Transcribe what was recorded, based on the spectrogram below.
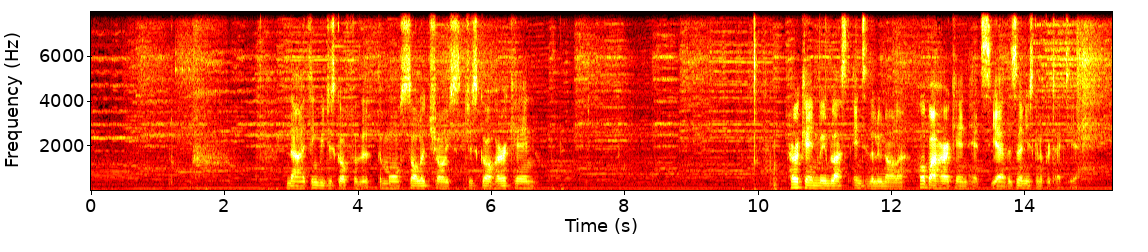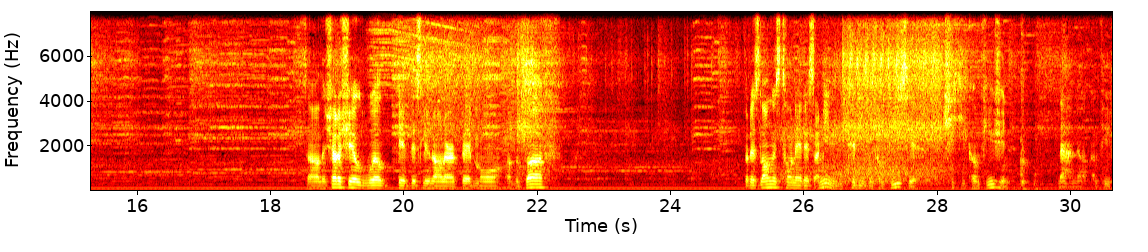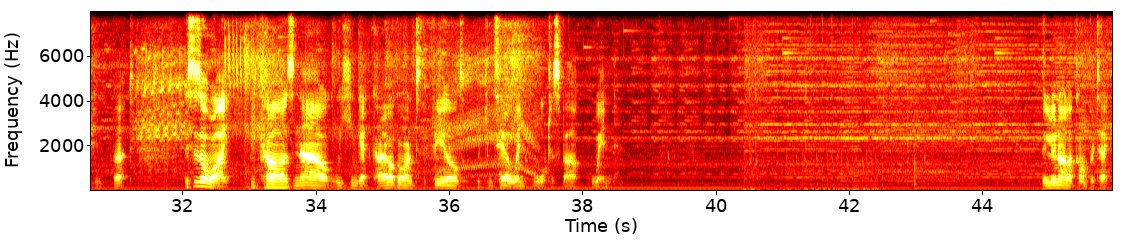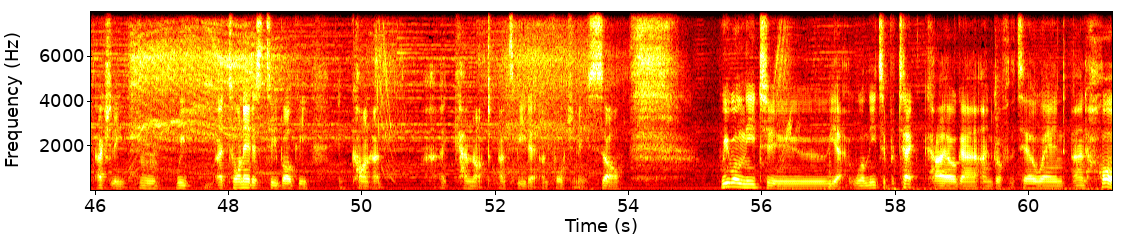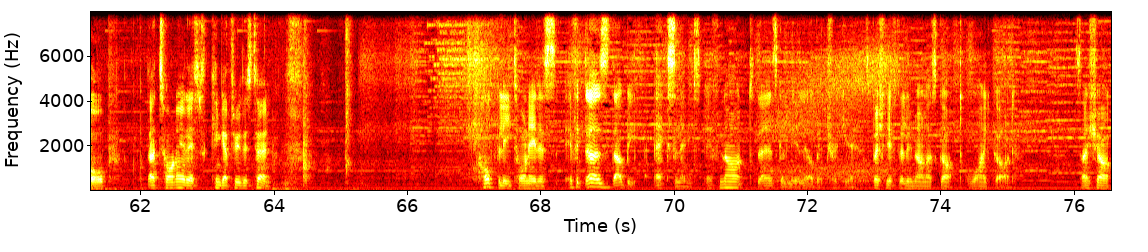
Nah, I think we just go for the, the more solid choice. Just go Hurricane. Hurricane Moonblast into the Lunala. Hope our Hurricane hits. Yeah, the Xerneas is going to protect here. So the Shadow Shield will give this Lunala a bit more of a buff. But as long as Tornadus, I mean, we could even confuse here. Cheeky confusion. Nah, no confusion. But this is alright, because now we can get Kyogre onto the field, we can Tailwind, Water Spout, win. The Lunala can't protect. Actually, hmm, we a Tornadus too bulky. It can't. Out, I cannot outspeed it, unfortunately. So we will need to, yeah, we'll need to protect Kyogre and go for the Tailwind and hope that Tornadus can get through this turn. Hopefully Tornadus, if it does, that would be excellent. If not, then it's going to be a little bit trickier, especially if the Lunala's got Wide Guard. Psyshock.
